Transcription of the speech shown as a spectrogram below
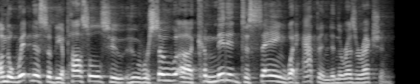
on the witness of the apostles who, who were so uh, committed to saying what happened in the resurrection,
